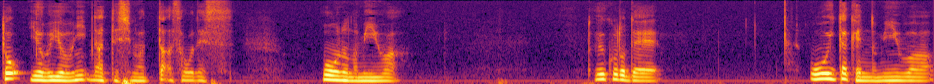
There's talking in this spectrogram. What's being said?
と呼ぶようになってしまったそうです。大野の民はということで大分県の民話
